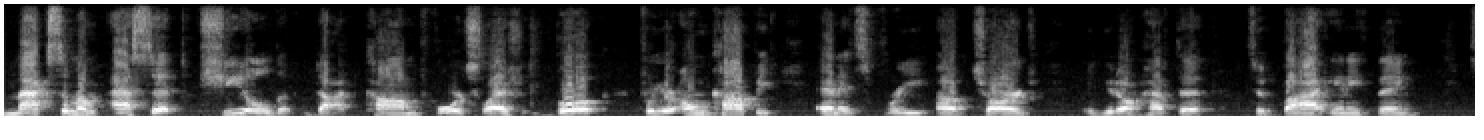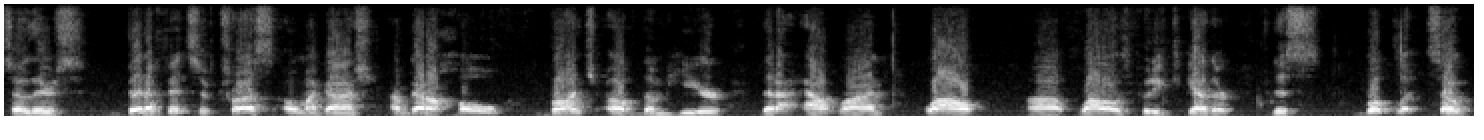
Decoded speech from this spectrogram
maximumassetshield.com forward slash book for your own copy, and it's free of charge. You don't have to to buy anything. So there's benefits of trust. Oh my gosh, I've got a whole bunch of them here that I outlined while uh, while I was putting together this booklet. So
